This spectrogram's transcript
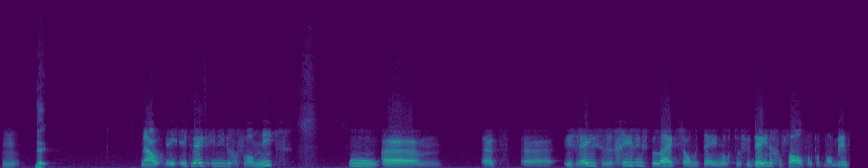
Hm. Nee. Nou, ik, ik weet in ieder geval niet hoe ehm, het eh, Israëlische regeringsbeleid zometeen nog te verdedigen valt op het moment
